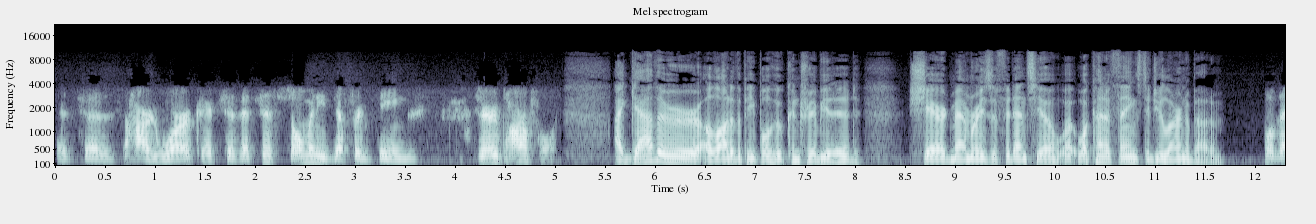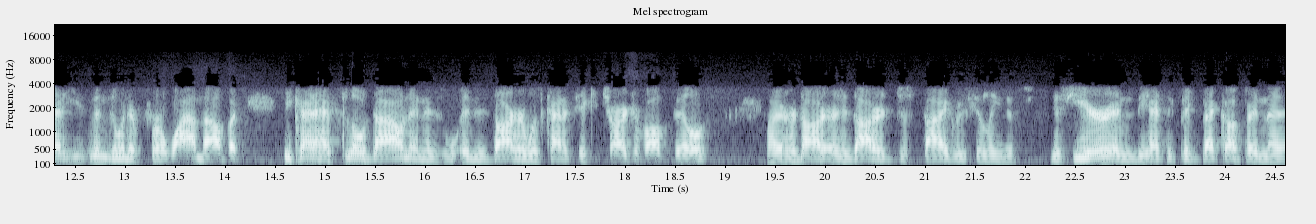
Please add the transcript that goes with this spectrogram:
it says hard work, it says it says so many different things. It's very powerful. I gather a lot of the people who contributed shared memories of Fidencio. What, what kind of things did you learn about him? Well, that he's been doing it for a while now, but he kind of had slowed down, and his and his daughter was kind of taking charge of all the bills. Uh, her daughter, his daughter, just died recently this this year, and he had to pick back up and uh,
